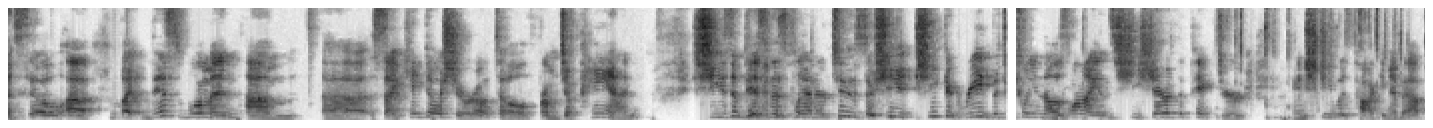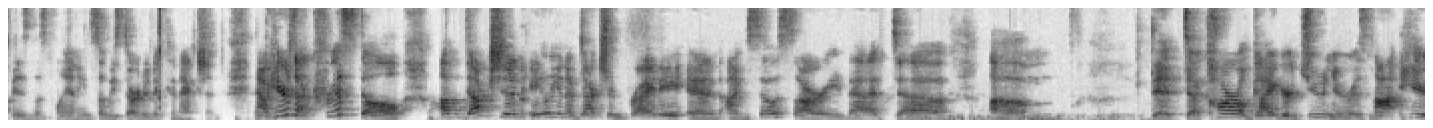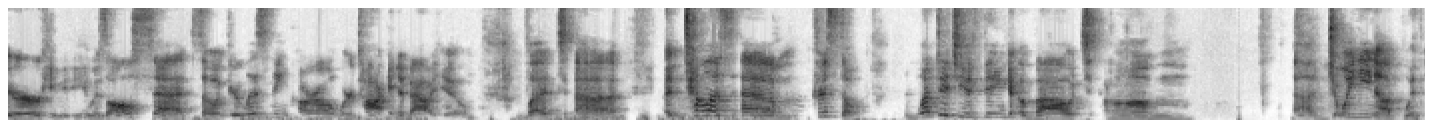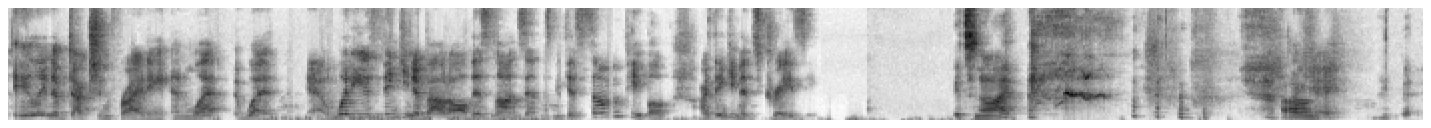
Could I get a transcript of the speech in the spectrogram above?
So uh, but this woman, um, uh, Saiketo Shiroto from Japan, she's a business planner too, so she she could read between those lines. She shared the picture, and she was talking about business planning, so we started a connection. Now here's a crystal abduction, alien abduction Friday, and I'm so sorry that. Uh, um, that uh, Carl Geiger Jr. is not here. He, he was all set. So if you're listening, Carl, we're talking about you. But uh, uh, tell us, um, Crystal, what did you think about um, uh, joining up with Alien Abduction Friday, and what what what are you thinking about all this nonsense? Because some people are thinking it's crazy. It's not. Um, okay.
